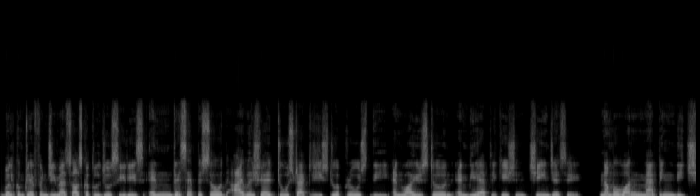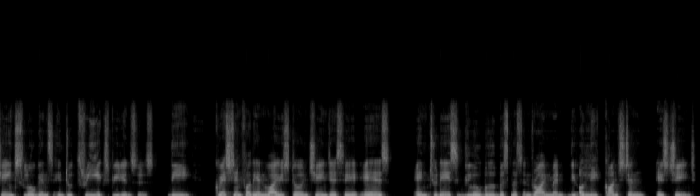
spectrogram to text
Welcome to F1GMAT's Ask Atul Jose series. In this episode, I will share two strategies to approach the NYU Stern MBA application change essay. Number one, mapping the change slogans into three experiences. The question for the NYU Stern change essay is in today's global business environment, the only constant is change.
